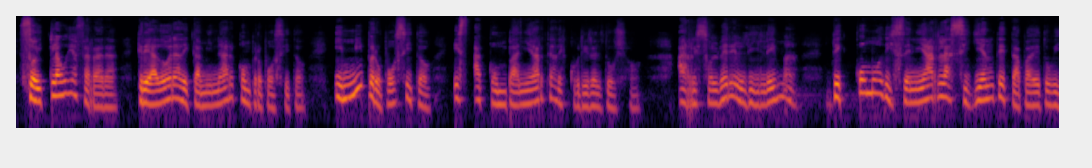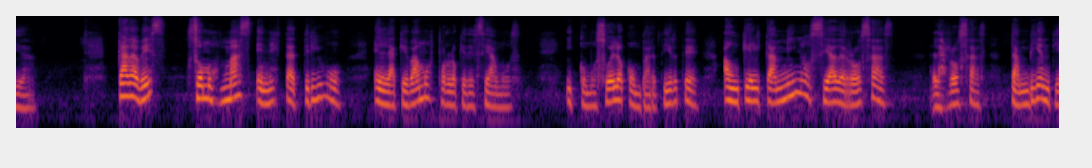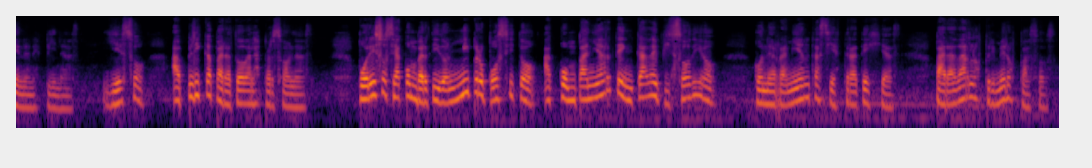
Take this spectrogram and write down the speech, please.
Soy Claudia Ferrara, creadora de Caminar con propósito, y mi propósito es acompañarte a descubrir el tuyo a resolver el dilema de cómo diseñar la siguiente etapa de tu vida. Cada vez somos más en esta tribu en la que vamos por lo que deseamos. Y como suelo compartirte, aunque el camino sea de rosas, las rosas también tienen espinas. Y eso aplica para todas las personas. Por eso se ha convertido en mi propósito acompañarte en cada episodio con herramientas y estrategias para dar los primeros pasos.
